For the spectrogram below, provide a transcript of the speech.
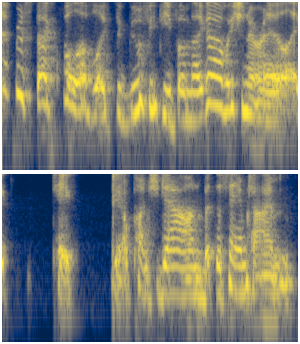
respectful of like the goofy people. I'm like, oh, we shouldn't really like take, you know, punch down. But at the same time,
